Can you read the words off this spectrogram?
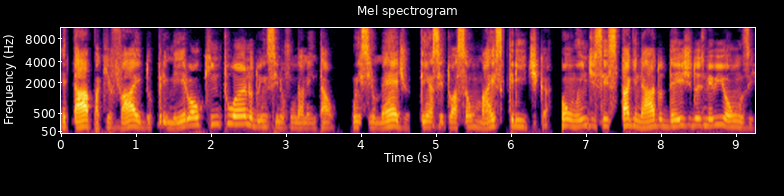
etapa que vai do primeiro ao quinto ano do ensino fundamental. O ensino médio tem a situação mais crítica, com o índice estagnado desde 2011.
